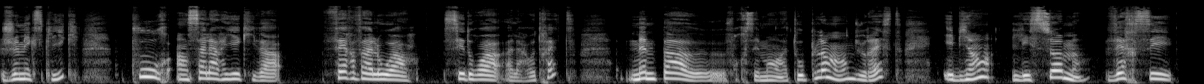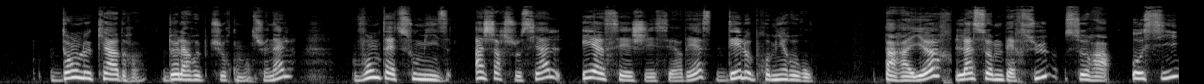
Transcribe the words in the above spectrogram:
Je m'explique. Pour un salarié qui va faire valoir ses droits à la retraite, même pas euh, forcément à taux plein hein, du reste, eh bien, les sommes versées dans le cadre de la rupture conventionnelle vont être soumises à charge sociale et à CSG-CRDS dès le premier euro. Par ailleurs, la somme perçue sera aussi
